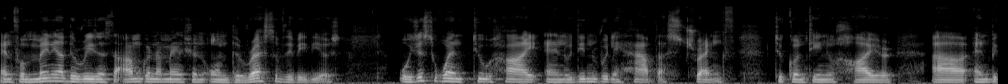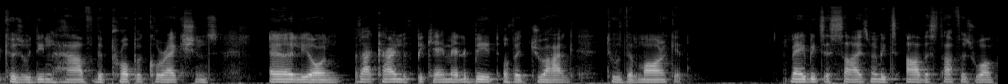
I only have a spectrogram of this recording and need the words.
and for many other reasons that i'm going to mention on the rest of the videos we just went too high and we didn't really have that strength to continue higher uh, and because we didn't have the proper corrections early on that kind of became a bit of a drag to the market. Maybe it's a size, maybe it's other stuff as well.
